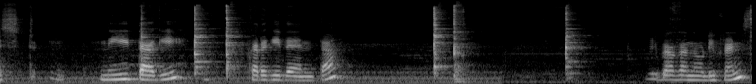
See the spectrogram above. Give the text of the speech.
ಎಷ್ಟು ನೀಟಾಗಿ ಕರಗಿದೆ ಅಂತ. ಇವಾಗ ನೋಡಿ ಫ್ರೆಂಡ್ಸ್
